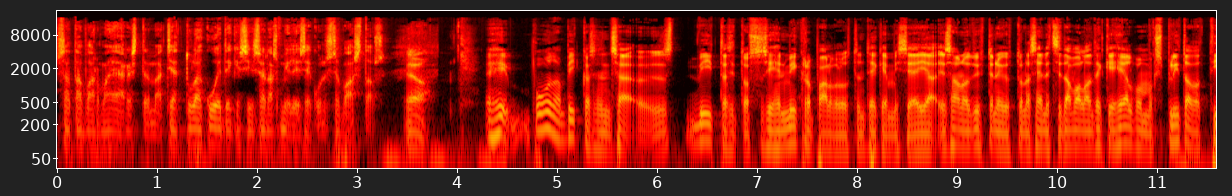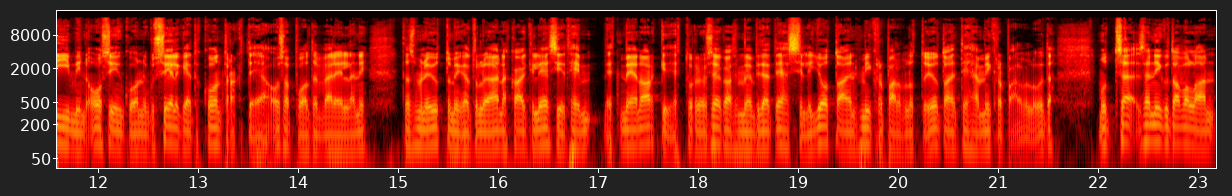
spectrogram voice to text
satavarma järjestelmä, että sieltä tulee kuitenkin siinä sadassa millisekunnissa vastaus. Joo. Hei, puhutaan pikkasen, sä viittasit tuossa siihen mikropalveluiden tekemiseen ja, ja sanoit yhtenä juttuna sen, että se tavallaan tekee helpommaksi splitata tiimin osiin, kun on niin selkeitä kontrakteja osapuolten välillä, niin tämä on semmoinen juttu, mikä tulee aina kaikille esiin, että, hei, että meidän arkkitehtuuri on sekaisin, meidän pitää tehdä sille jotain, mikropalvelut on jotain, tehdä mikropalveluita, mutta sä, sä niin kuin tavallaan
